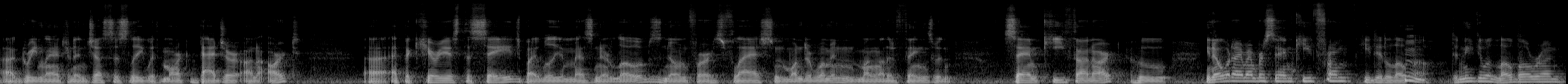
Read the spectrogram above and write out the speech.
uh, Green Lantern and Justice League with Mark Badger on art. Uh, Epicurus the Sage by William Messner Loebs, known for his Flash and Wonder Woman, among other things, with Sam Kieth on art, who, you know what I remember Sam Kieth from? He did a Lobo. Didn't he do a Lobo run?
